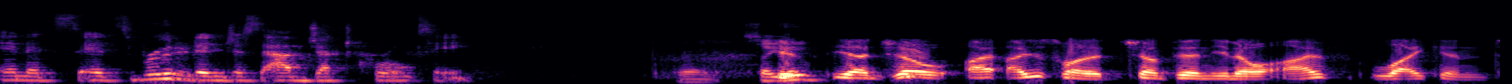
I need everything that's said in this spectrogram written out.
and it's it's rooted in just abject cruelty right so you yeah, yeah joe I, I just want to jump in you know i've likened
